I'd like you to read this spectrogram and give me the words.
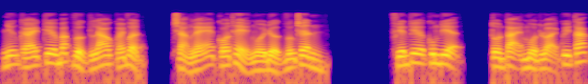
những cái kia bắc vực lao quái vật, chẳng lẽ có thể ngồi được vững chân? Phiến kia cung điện, tồn tại một loại quy tắc,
